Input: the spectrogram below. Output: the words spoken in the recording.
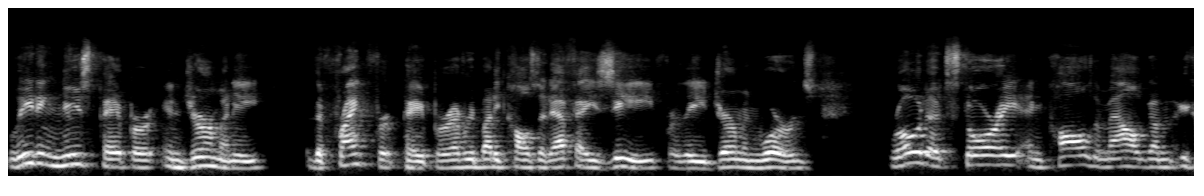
leading newspaper in Germany, the Frankfurt paper, everybody calls it FAZ for the German words, wrote a story and called amalgam.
